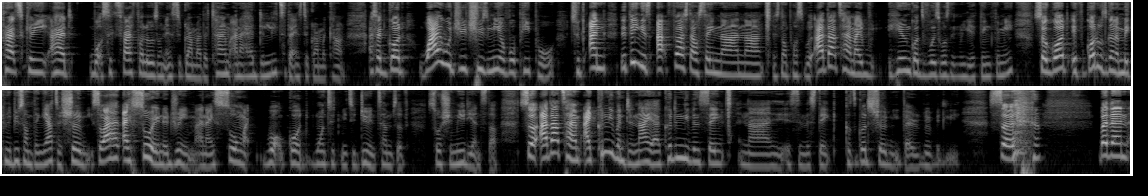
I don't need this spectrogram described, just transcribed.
practically, I had what 65 followers on Instagram at the time and I had deleted that Instagram account. I said, God, why would you choose me of all people to and the thing is at first I was saying nah nah it's not possible. At that time I hearing God's voice wasn't really a thing for me. So God if God was to make me do something, he had to show me. So I I saw it in a dream and I saw my what God wanted me to do in terms of social media and stuff. So at that time I couldn't even deny it. I couldn't even say nah it's a mistake because God showed me very vividly. So but then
